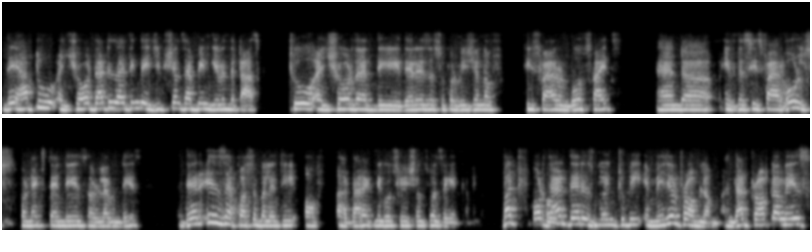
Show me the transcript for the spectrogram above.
they have to ensure that is i think the egyptians have been given the task to ensure that the there is a supervision of ceasefire on both sides and uh, if the ceasefire holds for next 10 days or 11 days there is a possibility of uh, direct negotiations once again coming. But for oh. that, there is going to be a major problem. And that problem is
